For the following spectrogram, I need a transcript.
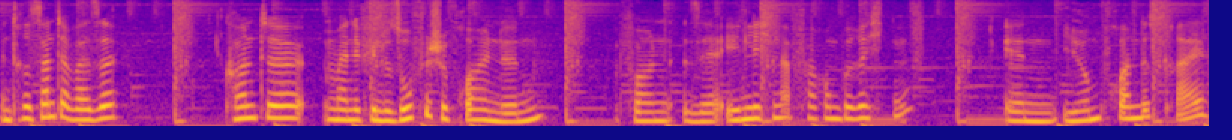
Interessanterweise konnte meine philosophische Freundin von sehr ähnlichen Erfahrungen berichten in ihrem Freundeskreis,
